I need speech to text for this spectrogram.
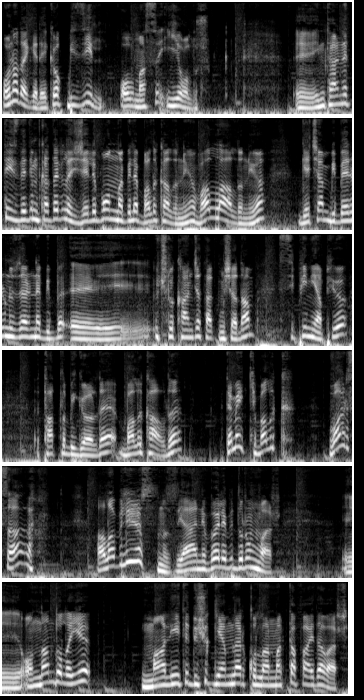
Ona da gerek yok. Bizil olması iyi olur. Ee, internette izlediğim kadarıyla jelibonla bile balık alınıyor. Vallahi alınıyor. Geçen biberin üzerine biber, e, üçlü kanca takmış adam. Spin yapıyor. Tatlı bir gölde balık aldı. Demek ki balık varsa alabiliyorsunuz. Yani böyle bir durum var. Ee, ondan dolayı maliyeti düşük yemler kullanmakta fayda var.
